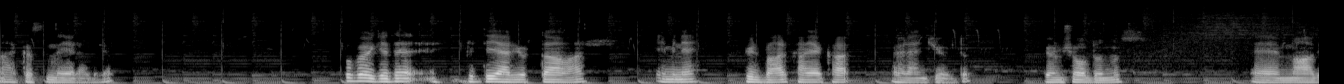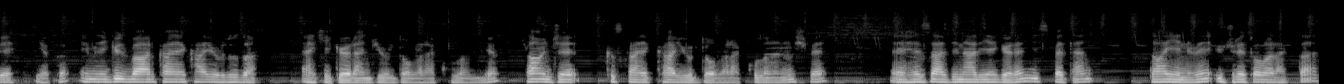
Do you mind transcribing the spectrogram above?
arkasında yer alıyor. Bu bölgede bir diğer yurt daha var. Emine Gülbahar KYK öğrenci yurdu. Görmüş olduğunuz e, mavi yapı. Emine Gülbahar KYK yurdu da erkek öğrenci yurdu olarak kullanılıyor. Daha önce kız KYK yurdu olarak kullanılmış ve e, Hezar Dinari'ye göre nispeten daha yeni ve ücret olarak da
